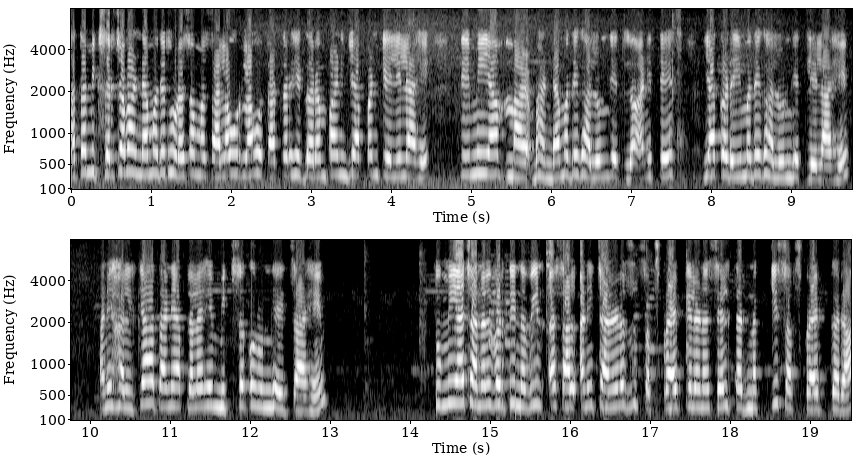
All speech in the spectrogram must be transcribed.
आता मिक्सरच्या भांड्यामध्ये थोडासा मसाला उरला होता तर हे गरम पाणी जे आपण केलेलं आहे ते मी या भांड्यामध्ये घालून घेतलं आणि तेच या कढईमध्ये घालून घेतलेलं आहे. आणि हलक्या हाताने आपल्याला हे मिक्स करून घ्यायचं आहे. तुम्ही या चॅनलवरती नवीन असाल आणि चॅनल अजून सबस्क्राईब केलं नसेल तर नक्की सबस्क्राईब करा.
